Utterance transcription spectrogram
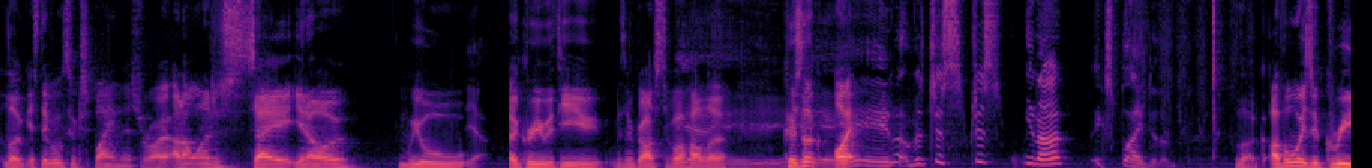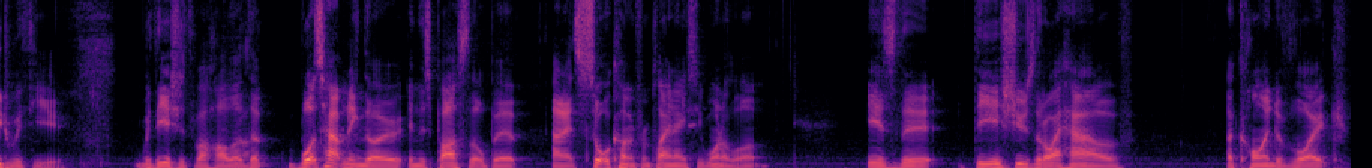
look. It's difficult to explain this, right? I don't want to just say, you know, we all Yeah. Agree with you with regards to Valhalla. Yeah, yeah, yeah, look, yeah, I- yeah, yeah, but just, just you know, explain to them. Look, I've always agreed with you with the issues of Valhalla. Uh-huh. Right. That what's happening though in this past little bit, and it's sort of coming from playing AC1 a lot, is that the issues that I have are kind of like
